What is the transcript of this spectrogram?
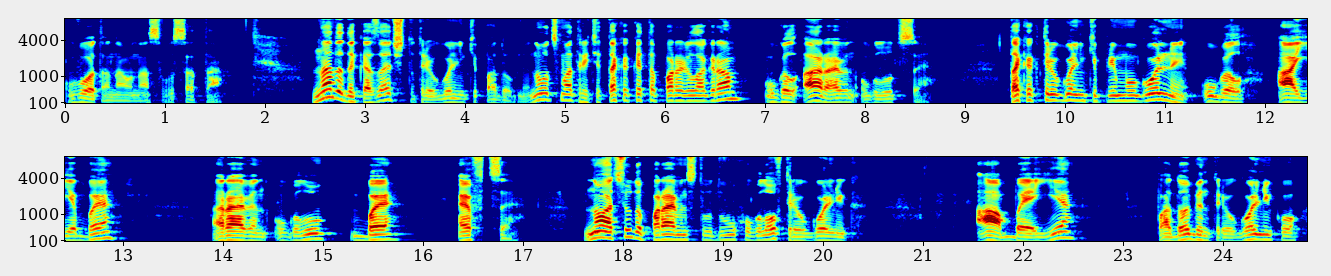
Вот она у нас высота. Надо доказать, что треугольники подобны. Ну вот смотрите, так как это параллелограмм, угол А равен углу С. Так как треугольники прямоугольные, угол АЕБ равен углу BFC. Но отсюда по равенству двух углов треугольник ABE подобен треугольнику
